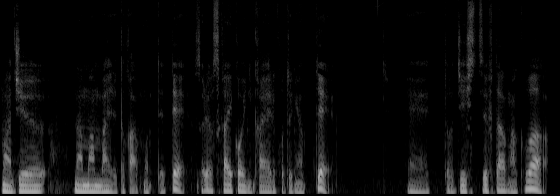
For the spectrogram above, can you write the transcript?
まあ、十何万マイルとか持ってて、それをスカイコインに変えることによって、えーっと、実質負担額は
